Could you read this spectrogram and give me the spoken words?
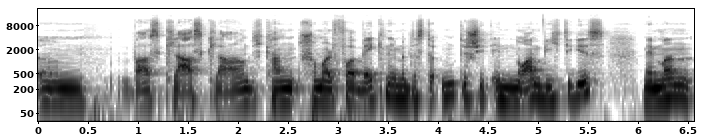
ähm, war es glasklar und ich kann schon mal vorwegnehmen, dass der Unterschied enorm wichtig ist, wenn man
